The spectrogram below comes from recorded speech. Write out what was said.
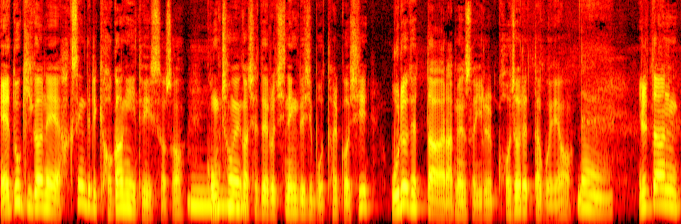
애도 기간에 학생들이 격앙이 돼 있어서 음. 공청회가 제대로 진행되지 못할 것이 우려됐다라면서 이를 거절했다고 해요. 네. 일단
